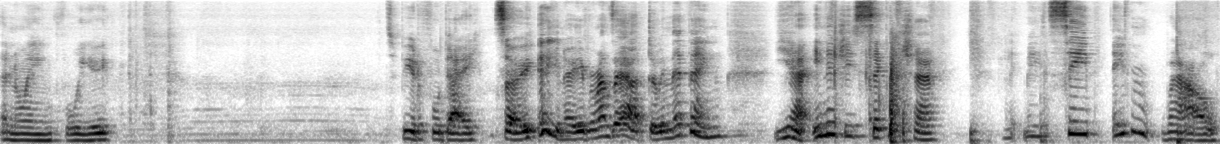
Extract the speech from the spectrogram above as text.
annoying for you. It's a beautiful day. So, you know, everyone's out doing their thing. Yeah, energy signature. Let me see. Even, wow,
